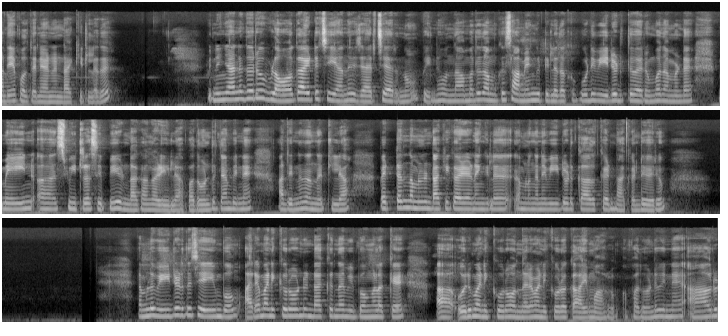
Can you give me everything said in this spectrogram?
അതേപോലെ തന്നെയാണ് ഉണ്ടാക്കിയിട്ടുള്ളത്. പിന്നെ ഞാനിതൊരു വ്ളോഗായിട്ട് ചെയ്യാമെന്ന് വിചാരിച്ചായിരുന്നു. പിന്നെ ഒന്നാമത് നമുക്ക് സമയം കിട്ടില്ല. ഇതൊക്കെ കൂടി വീഡിയോ എടുത്ത് വരുമ്പോൾ നമ്മുടെ മെയിൻ സ്വീറ്റ് റെസിപ്പി ഉണ്ടാക്കാൻ കഴിയില്ല. അപ്പോൾ അതുകൊണ്ട് ഞാൻ പിന്നെ അതിന് നിന്നിട്ടില്ല. പെട്ടെന്ന് നമ്മൾ ഉണ്ടാക്കി കഴിയണമെങ്കിൽ നമ്മളിങ്ങനെ വീഡിയോ എടുക്കാതൊക്കെ ഉണ്ടാക്കേണ്ടി വരും. നമ്മൾ വീഡിയോ എടുത്ത് ചെയ്യുമ്പോൾ അരമണിക്കൂർ കൊണ്ട് ഉണ്ടാക്കുന്ന വിഭവങ്ങളൊക്കെ ഒരു മണിക്കൂറോ ഒന്നര മണിക്കൂറൊക്കെ ആയി മാറും. അപ്പോൾ അതുകൊണ്ട് പിന്നെ ആ ഒരു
